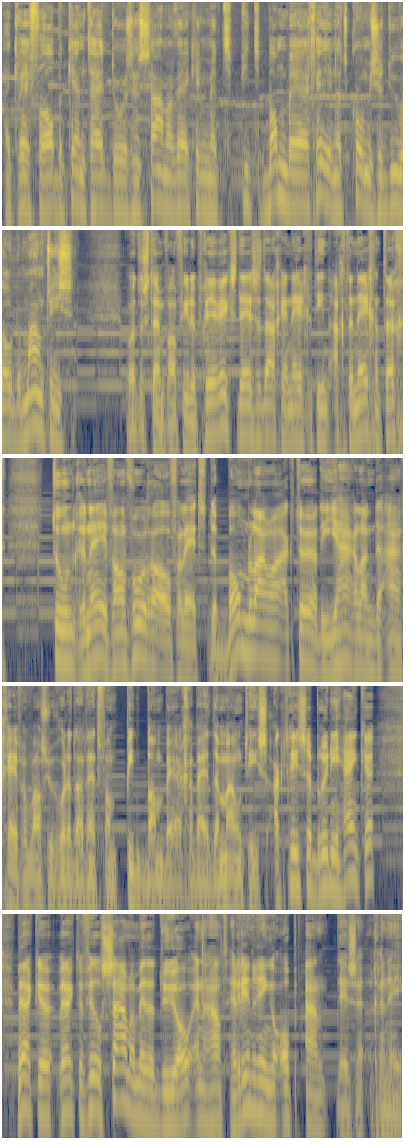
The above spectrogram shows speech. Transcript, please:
Hij kreeg vooral bekendheid door zijn samenwerking met Piet Bambergen... in het komische duo The Mounties. Wordt de stem van Philip Gerix deze dag in 1998... toen René van Voeren overleed. De boomlange acteur die jarenlang de aangever was... u hoorde dat net van Piet Bambergen bij The Mounties. Actrice Bruni Henke werkte, werkte veel samen met het duo... en haalt herinneringen op aan deze René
